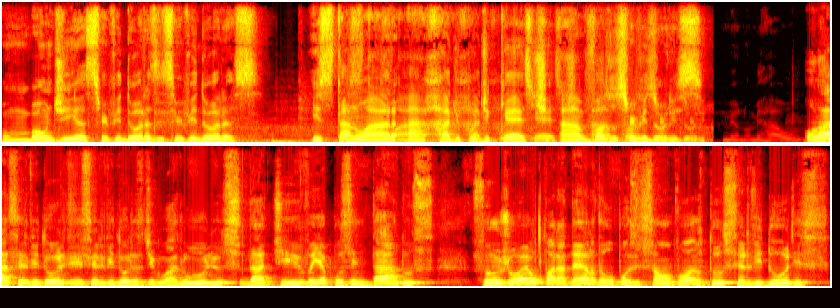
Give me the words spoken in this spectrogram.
Um bom dia, servidoras e servidoras. Está no ar a Rádio Podcast A Voz dos Servidores. Olá, servidores e servidoras de Guarulhos, da Ativa e aposentados. Sou Joel Paradela, da oposição à Voz dos Servidores,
